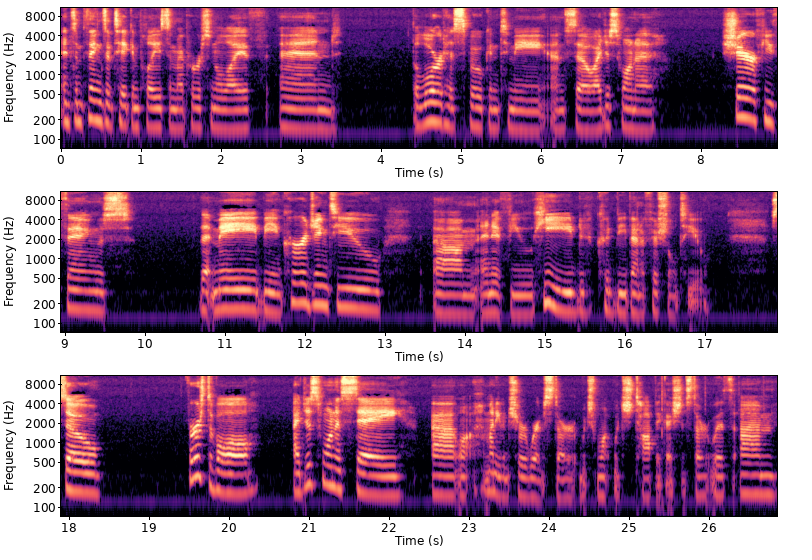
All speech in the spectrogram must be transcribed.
and some things have taken place in my personal life and the lord has spoken to me and so i just want to share a few things that may be encouraging to you um, and if you heed could be beneficial to you. So first of all i just want to say uh, well i'm not even sure where to start which one which topic i should start with. Um,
